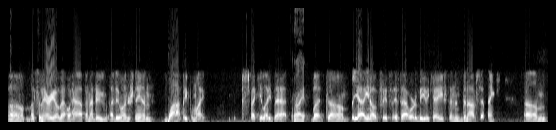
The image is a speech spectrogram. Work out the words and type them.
um, a scenario that would happen. I do, I do understand why people might speculate that. Right. But um, but yeah, you know, if, if, if that were to be the case, then then obviously I think um,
